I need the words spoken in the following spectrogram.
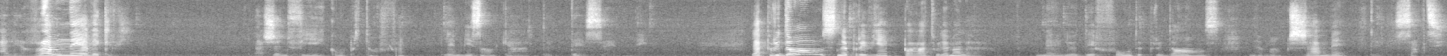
à les ramener avec lui. La jeune fille comprit enfin les mises en garde des aînés. La prudence ne prévient pas tous les malheurs, mais le défaut de prudence ne manque jamais de les attirer.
